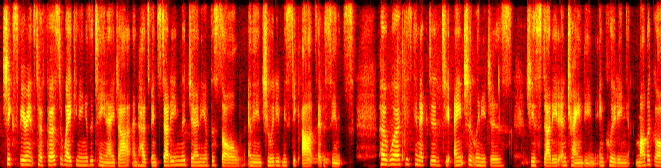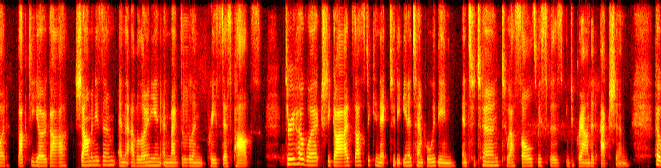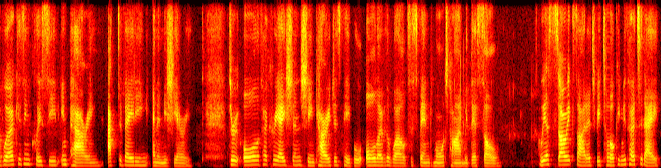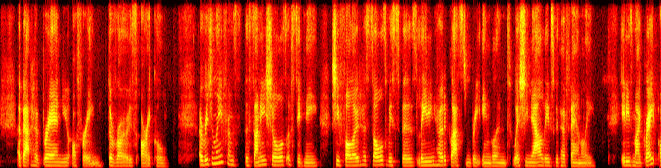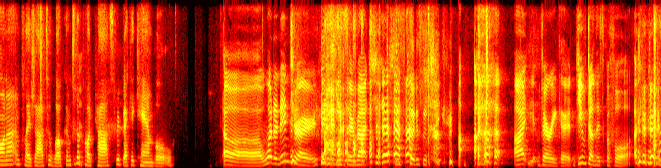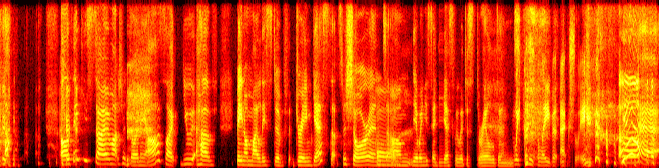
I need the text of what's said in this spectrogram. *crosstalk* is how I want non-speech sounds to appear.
She experienced her first awakening as a teenager and has been studying the journey of the soul and the intuitive mystic arts ever since. Her work is connected to ancient lineages she has studied and trained in, including Mother God, Bhakti Yoga, shamanism, and the Avalonian and Magdalene priestess paths. Through her work, she guides us to connect to the inner temple within and to turn to our soul's whispers into grounded action. Her work is inclusive, empowering, activating, and initiatory. Through all of her creations, she encourages people all over the world to spend more time with their soul. We are so excited to be talking with her today about her brand new offering, the Rose Oracle. Originally from the sunny shores of Sydney, she followed her soul's whispers, leading her to Glastonbury, England, where she now lives with her family. It is my great honour and pleasure to welcome to the *laughs* podcast Rebecca Campbell. Oh, what an intro! *laughs* *laughs* Thank you so much. She's good, isn't she? I very good. You've done this before. oh, thank you so much for joining us. Like you have been on my list of dream guests, that's for sure. And oh. um, yeah, when you said yes, we were just thrilled and we couldn't believe it actually. *laughs* *laughs* yeah.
